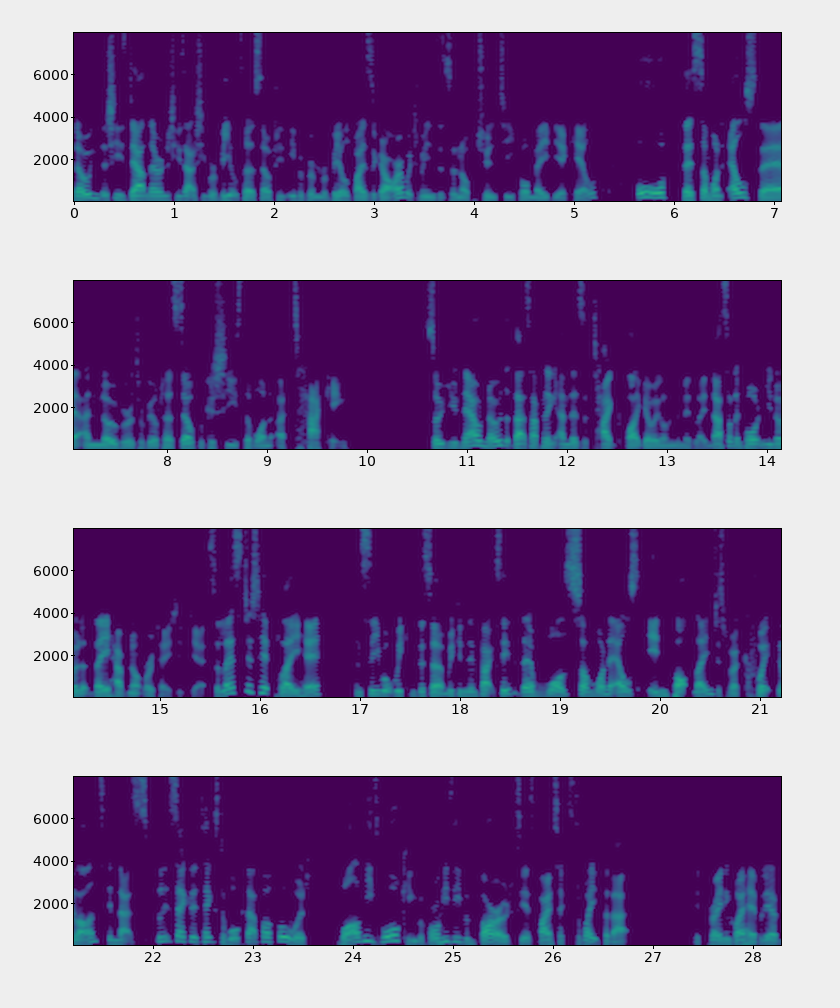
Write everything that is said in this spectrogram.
knowing that she's down there and she's actually revealed herself, she's either been revealed by Zagara, which means it's an opportunity for maybe a kill, or there's someone else there and Nova has revealed herself because she's the one attacking. So you now know that that's happening and there's a tag fight going on in the mid lane. That's not important. You know that they have not rotated yet. So let's just hit play here and see what we can discern. We can in fact see that there was someone else in bot lane just with a quick glance in that split second it takes to walk that far forward while he's walking before he's even burrowed because he has five seconds to wait for that. It's raining quite heavily. I'm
